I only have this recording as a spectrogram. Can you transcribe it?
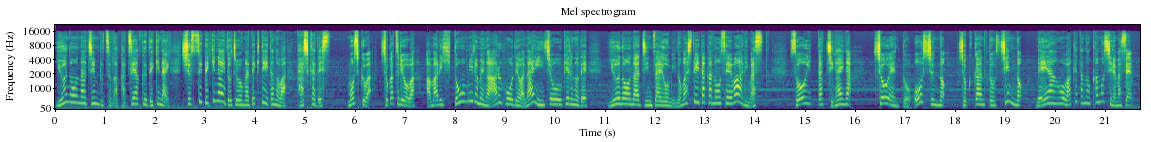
有能な人物が活躍できない出世できない土壌ができていたのは確かですもしくは諸葛亮はあまり人を見る目がある方ではない印象を受けるので有能な人材を見逃していた可能性はあります。そういった違いが荘園と欧春の食感と真の明暗を分けたのかもしれません。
